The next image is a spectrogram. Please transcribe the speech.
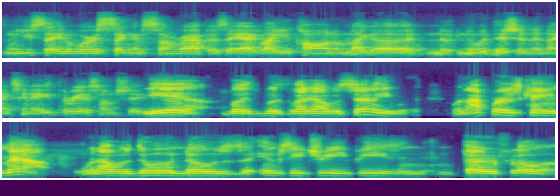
when you say the word singing, some rappers they act like you're calling them like a new edition in 1983 or some shit. Yeah, know? but but like I was telling you, when I first came out, when I was doing those MC Tree EPs in, in third floor,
